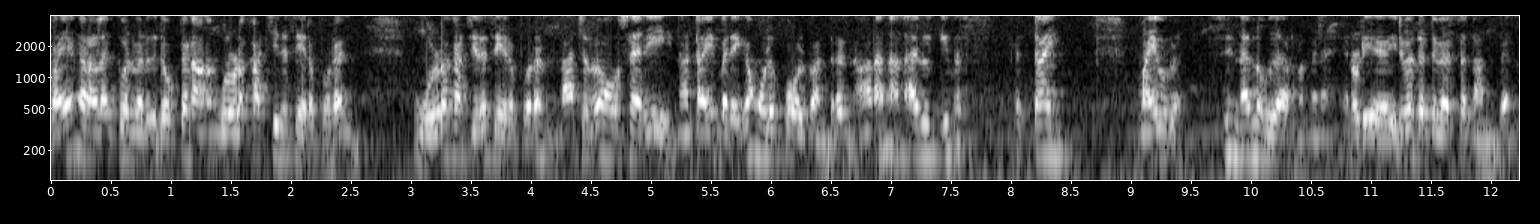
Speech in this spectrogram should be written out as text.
பயங்கர அழைப்புகள் வருது. டாக்டர் நான் உங்களோட கட்சியில் சேர போகிறேன் உங்களோட கட்சியில் சேர போகிறேன் நான் சொல்கிறேன் ஓ சரி நான் டைம் வரைக்கும் உங்களுக்கு கால் பண்ணுறேன் ஆனால் நான் I will give us time Mayuran நல்ல உதாரணம் என்ன? என்னுடைய இருபத்தெட்டு வருஷம் நண்பன்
